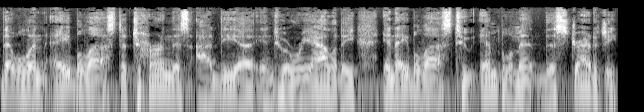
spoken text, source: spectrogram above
that will enable us to turn this idea into a reality, enable us to implement this strategy.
